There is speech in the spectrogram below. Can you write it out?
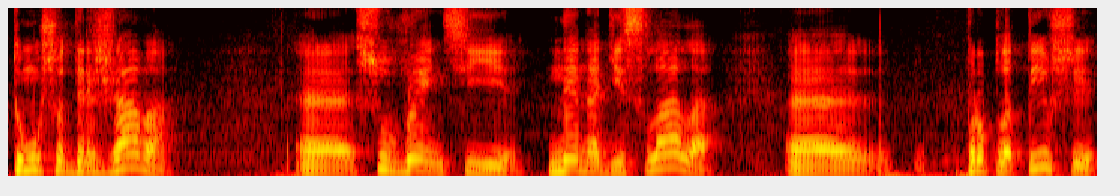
тому що держава е, субвенції не надіслала, е, проплативши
